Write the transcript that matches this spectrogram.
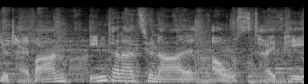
Radio Taiwan, international aus Taipeh.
